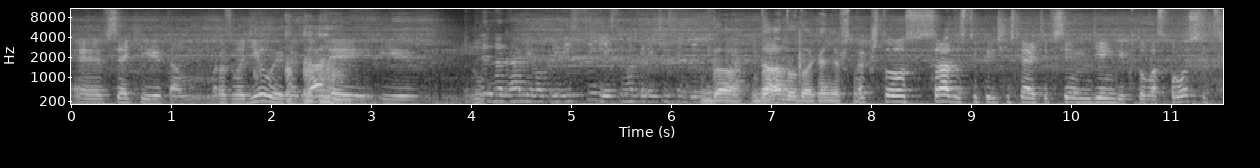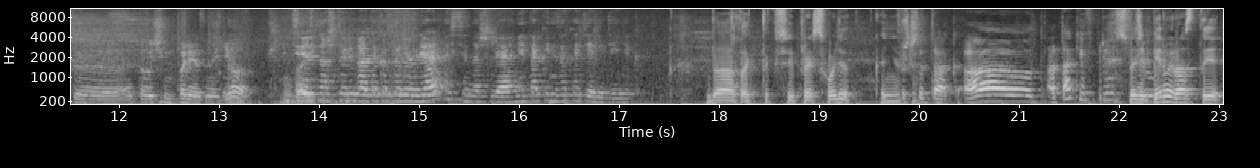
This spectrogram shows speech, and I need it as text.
э, всякие там разводилы и так далее. И, И ну, предлагали его привести, если мы перечислим деньги. Да, Да. да, да, да, конечно. так что с радостью перечисляйте всем деньги, кто вас просит. э, Это очень полезное дело. Интересно, что ребята, которые в реальности нашли, они так и не захотели денег. Да, так, так все и происходит, Так конечно. что так. А, а так и в принципе... Кстати, первый раз ты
